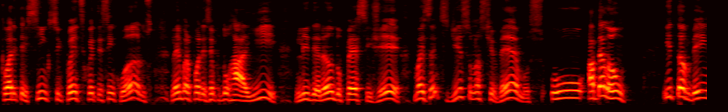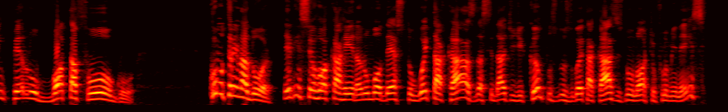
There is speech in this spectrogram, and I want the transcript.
45, 50, 55 anos. Lembra, por exemplo, do Raí liderando o PSG. Mas antes disso, nós tivemos o Abelão. E também pelo Botafogo. Como treinador, ele encerrou a carreira no modesto Goitacás, da cidade de Campos dos Goitacazes, no norte fluminense,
